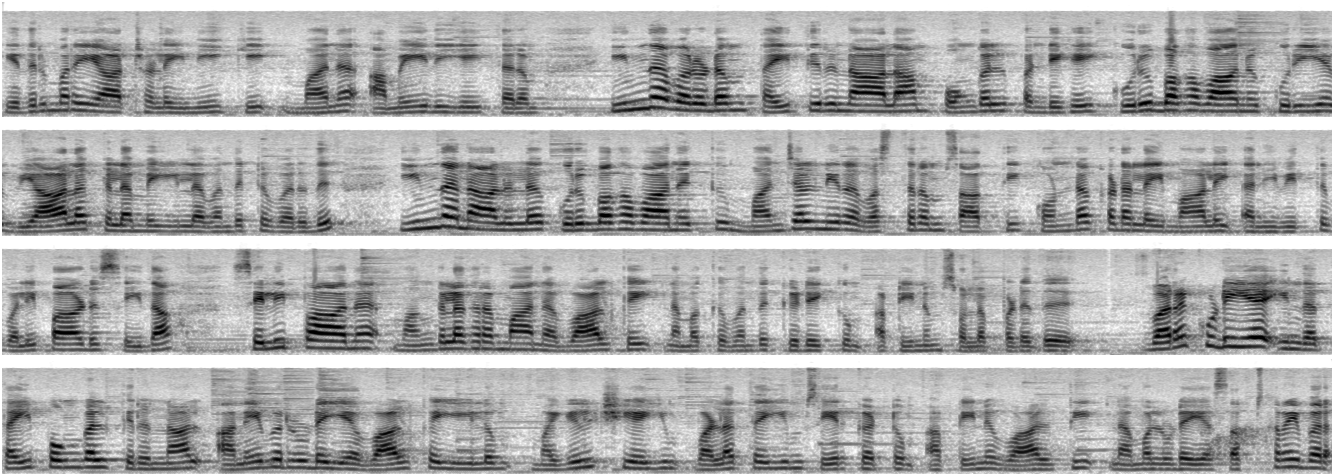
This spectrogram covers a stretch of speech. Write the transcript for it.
எதிர்மறை ஆற்றலை நீக்கி மன அமைதியை தரும். இந்த வருடம் தைத்திருநாளாம் பொங்கல் பண்டிகை குரு பகவானுக்குரிய வியாழக்கிழமையில் வந்துட்டு வருது. இந்த நாளில் குரு பகவானுக்கு மஞ்சள் நிற வஸ்திரம் சாத்தி கொண்டக்கடலை மாலை அணிவித்து வழிபாடு செய்தால் செழிப்பான மங்களகரமான வாழ்க்கை நமக்கு வந்து கிடைக்கும் அப்படின்னும் சொல்லப்படுது. வரக்கூடிய இந்த தைப்பொங்கல் திருநாள் அனைவருடைய வாழ்க்கையிலும் மகிழ்ச்சியையும் வளத்தையும் சேர்க்கட்டும் அப்படின்னு வாழ்த்தி நம்மளுடைய சப்ஸ்கிரைபர்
